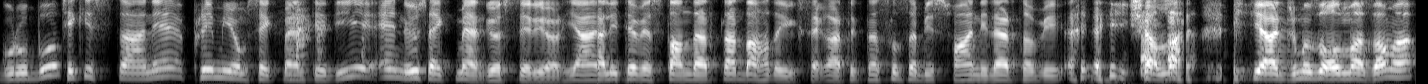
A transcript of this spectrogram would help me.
grubu 8 tane premium segment dediği en üst segment gösteriyor. Yani kalite ve standartlar daha da yüksek. Artık nasılsa biz faniler tabii inşallah ihtiyacımız olmaz ama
